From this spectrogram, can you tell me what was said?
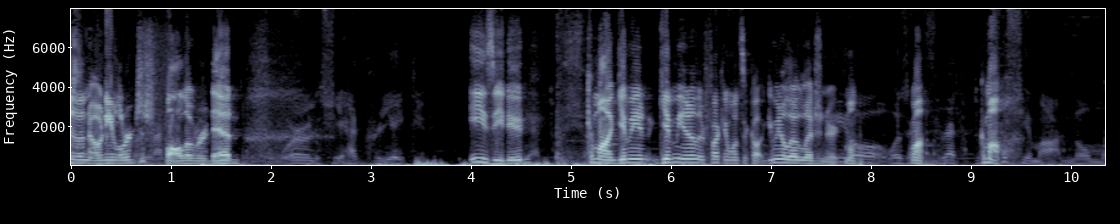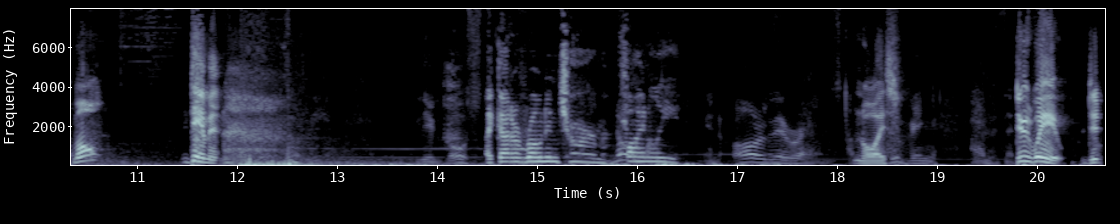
Watches an Oni Lord just fall over dead. The world she had created. Easy, dude. Yet to shut Come on, give me, give me another fucking what's it called? Give me another legendary. Come on, come on, come on. Tsushima no more. come on. Damn it. I got a Ronin charm, finally. in all the realms. of the Nice. living and the Dude, wait, did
